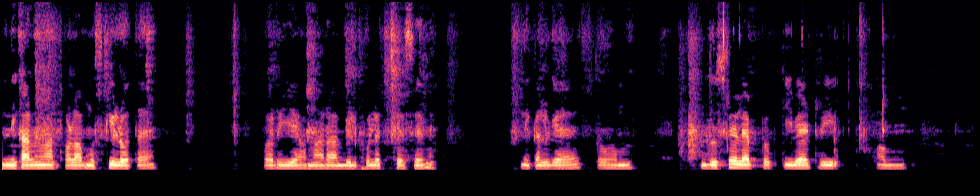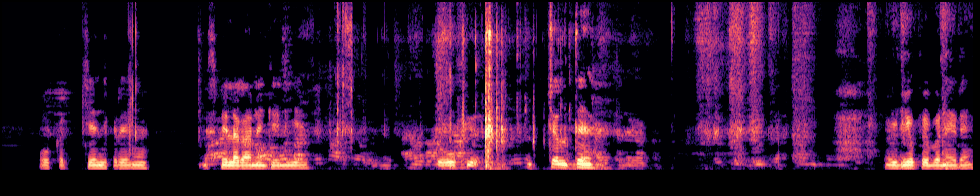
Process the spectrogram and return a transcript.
निकालना थोड़ा मुश्किल होता है। पर ये हमारा बिल्कुल अच्छे से निकल गया है। तो हम दूसरे लैपटॉप की बैटरी अब वो कर, चेंज करेंगे इसमें लगाने के लिए। तो फिर चलते हैं। वीडियो पे बने रहें।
